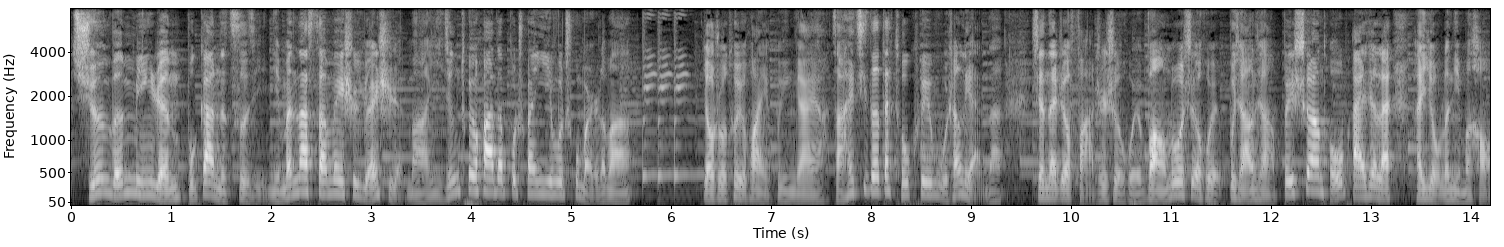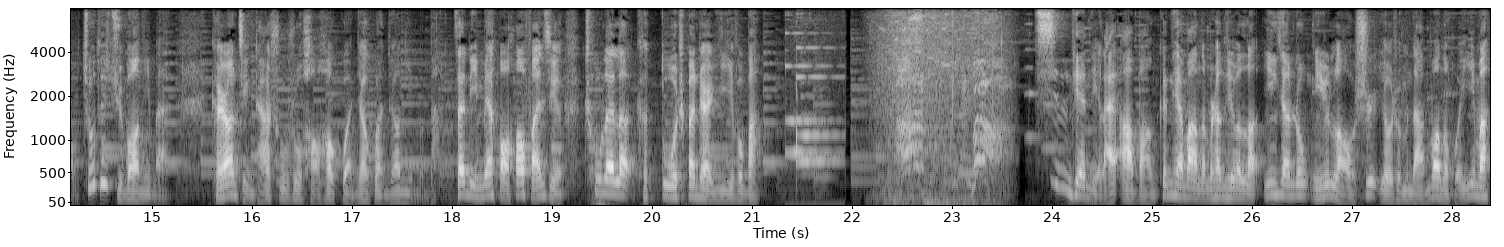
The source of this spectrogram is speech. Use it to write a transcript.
寻文明人不干的刺激，你们那三位是原始人吗？已经退化的不穿衣服出门了吗？要说退化也不应该呀，咋还记得戴头盔捂上脸呢？现在这法治社会、网络社会，不想想被摄像头拍下来，还有了你们好，就得举报你们。可让警察叔叔好好管教管教你们吧，在里面好好反省，出来了可多穿点衣服吧。今天你来阿榜跟天榜，咱们上期问了，印象中你与老师有什么难忘的回忆吗？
